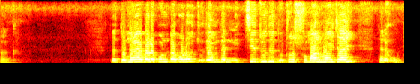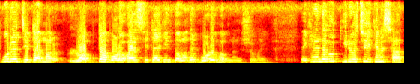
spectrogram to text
ভাগ। তা তোমরা বলো কোনটা বড় যদি আমাদের নিচে যদি দুটো সমান হয়ে যায়, তাহলে উপরে যেটা আমার লবটা বড় হয়, সেটাই কিন্তু আমাদের বড় ভগ্নাংশ হয়। এখানে দেখো, কি রয়েছে? এখানে সাত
